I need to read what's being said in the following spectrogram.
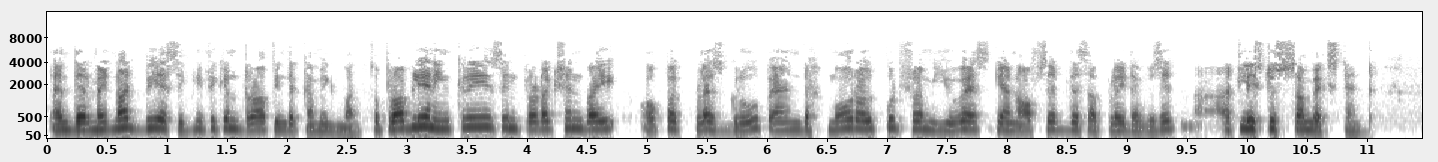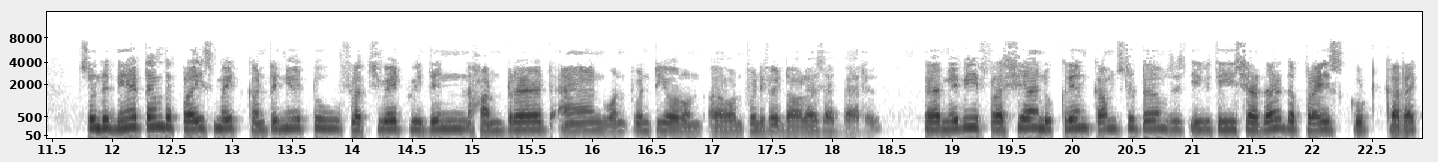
and there might not be a significant drop in the coming month. So probably an increase in production by OPEC plus group and more output from US can offset the supply deficit, at least to some extent. So in the near term, the price might continue to fluctuate within 100 and 120 or 125 uh, dollars a barrel. Uh, maybe if Russia and Ukraine comes to terms with each other, the price could correct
